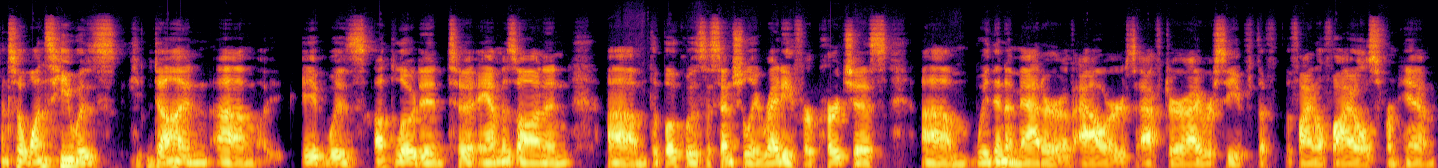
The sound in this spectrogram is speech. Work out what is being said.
and so once he was done, um, it was uploaded to Amazon, and um, the book was essentially ready for purchase um, within a matter of hours after I received the, the final files from him.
